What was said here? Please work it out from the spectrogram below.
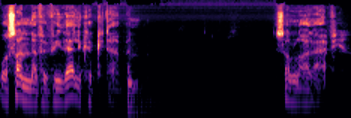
وصنف في ذلك كتابا. نسأل الله العافية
